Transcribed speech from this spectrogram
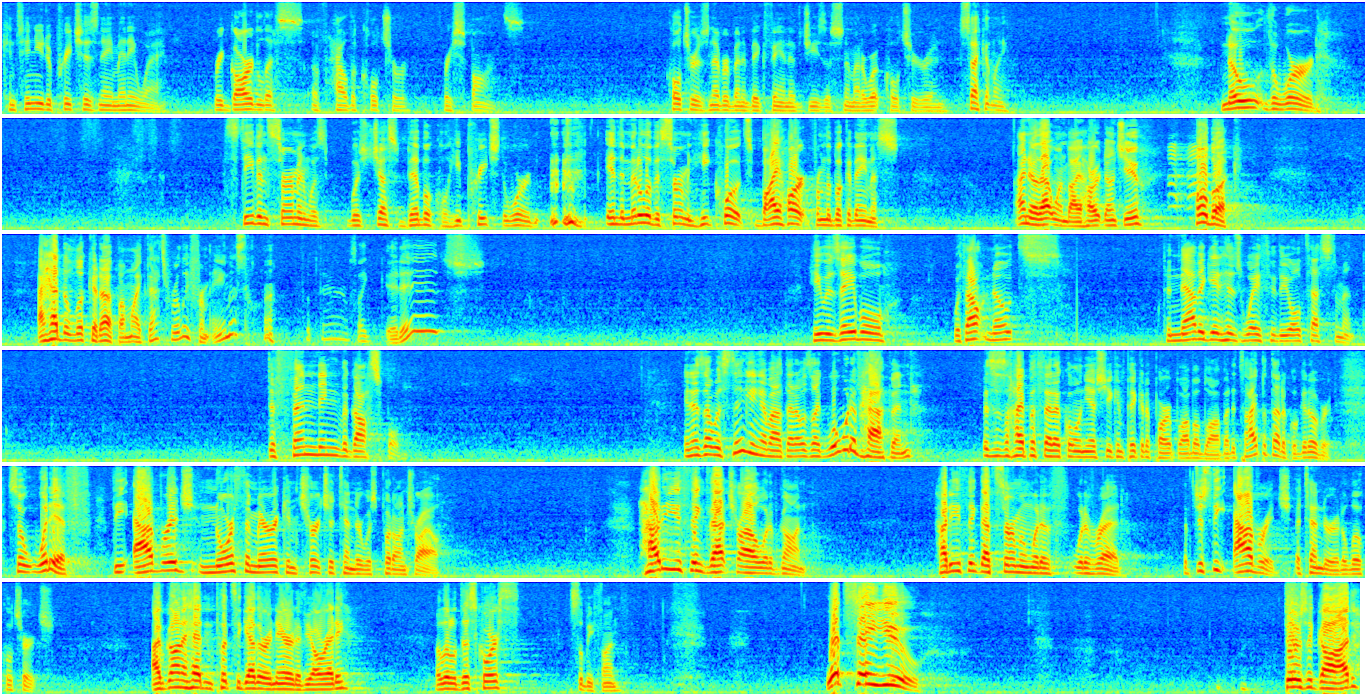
Continue to preach his name anyway, regardless of how the culture responds. Culture has never been a big fan of Jesus, no matter what culture you're in. Secondly, know the Word. Stephen's sermon was, was just biblical. He preached the Word. in the middle of his sermon, he quotes by heart from the book of Amos. I know that one by heart, don't you? Whole book. I had to look it up. I'm like, that's really from Amos? Put there. I was like, it is. He was able without notes to navigate his way through the Old Testament, defending the gospel. And as I was thinking about that, I was like, what would have happened? This is a hypothetical, and yes, you can pick it apart, blah, blah, blah, but it's hypothetical. Get over it. So, what if the average North American church attender was put on trial? How do you think that trial would have gone? How do you think that sermon would have, would have read? If just the average attender at a local church. I've gone ahead and put together a narrative. You all ready? A little discourse? This will be fun. What say you? There's a God,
